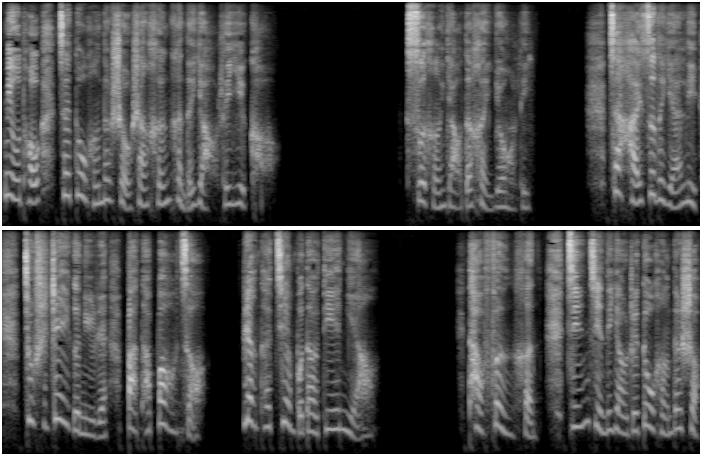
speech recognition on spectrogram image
扭头在杜恒的手上狠狠地咬了一口。司恒咬得很用力，在孩子的眼里，就是这个女人把他抱走，让他见不到爹娘。他愤恨，紧紧的咬着杜恒的手，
